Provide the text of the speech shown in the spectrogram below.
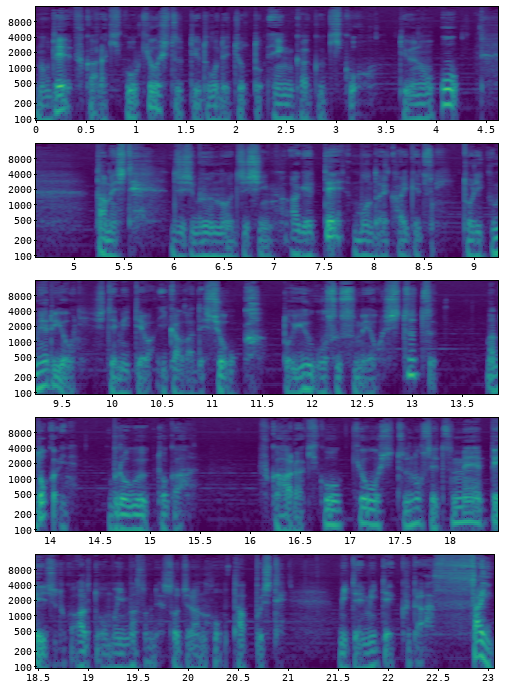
ので、不から気候教室っていうところでちょっと遠隔機構っていうのを試して自分の自信上げて問題解決に取り組めるようにしてみてはいかがでしょうか？というおすすめをしつつ、まあ、どっかにね、ブログとか福原気候教室の説明ページとかあると思いますので、そちらの方をタップして見てみてください。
